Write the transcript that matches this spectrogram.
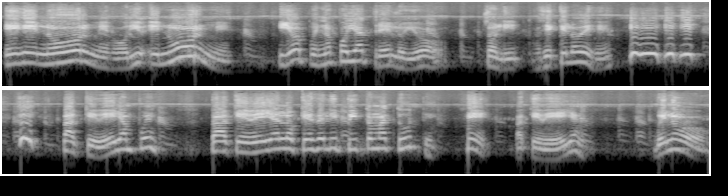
Es enorme, jodido, enorme. Y yo, pues no podía traerlo yo solito. Así que lo dejé. Para que vean, pues. Para que vean lo que es Felipito Matute. Para que vean. Bueno,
